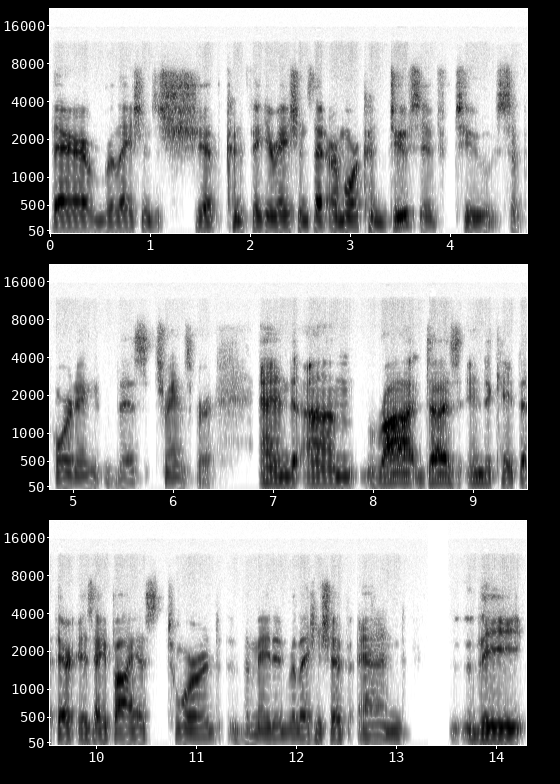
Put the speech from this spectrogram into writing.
there relationship configurations that are more conducive to supporting this transfer? And um, Ra does indicate that there is a bias toward the mated relationship and the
